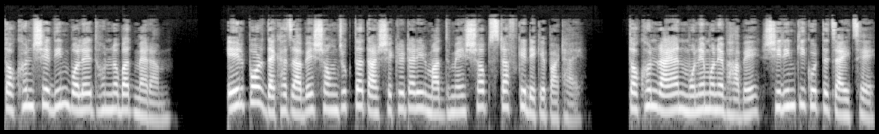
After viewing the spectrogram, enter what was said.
তখন সেদিন বলে, ধন্যবাদ, ম্যাডাম। এরপর দেখা যাবে সংযুক্তা তার সেক্রেটারির মাধ্যমে সব স্টাফকে ডেকে পাঠায়। তখন রায়ান মনে মনে ভাবে, শিরিন কি করতে চাইছে?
